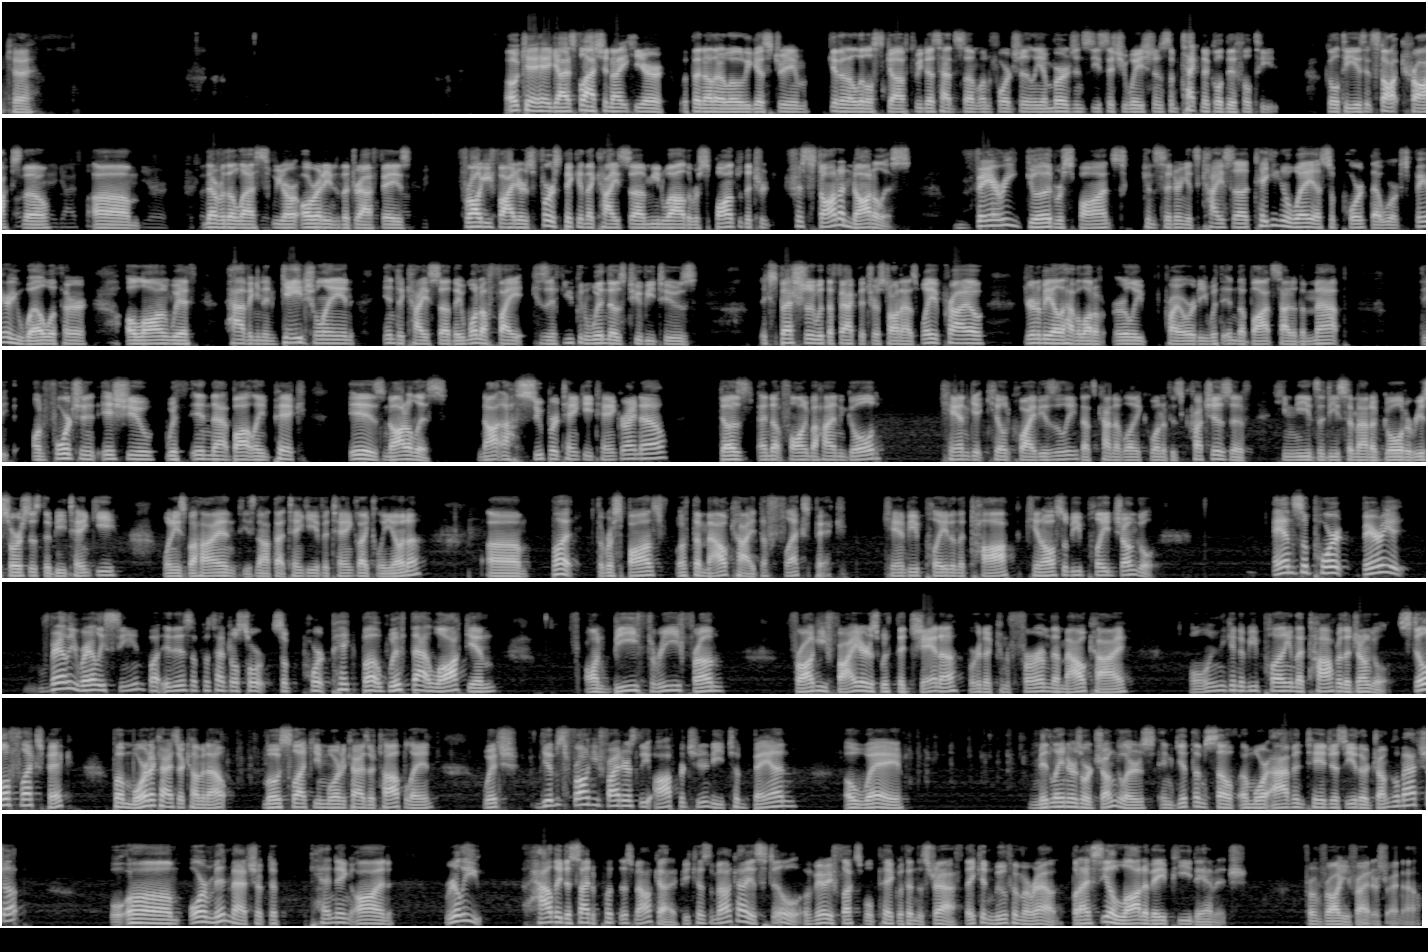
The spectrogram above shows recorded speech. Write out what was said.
Okay. Okay, hey guys, Flash and Knight here with another La Liga stream. Getting a little scuffed. We just had some, unfortunately, emergency situations, some technical difficulty difficulties. It's not Crocs though. Um, nevertheless, we are already into the draft phase. Froggy Fighters, first pick in the Kai'Sa. Meanwhile, the response with the Tr Tristana Nautilus. Very good response considering it's Kai'Sa, taking away a support that works very well with her, along with having an engaged lane into Kai'Sa. They want to fight because if you can win those 2v2s, especially with the fact that Tristana has wave prio, you're going to be able to have a lot of early priority within the bot side of the map. The unfortunate issue within that bot lane pick is Nautilus. Not a super tanky tank right now. Does end up falling behind in gold. Can get killed quite easily. That's kind of like one of his crutches if he needs a decent amount of gold or resources to be tanky. When he's behind, he's not that tanky of a tank like Leona. Um, but the response of the Maokai, the flex pick, can be played in the top, can also be played jungle. And support, very, very rarely seen, but it is a potential sort support pick. But with that lock in on B3 from Froggy Fighters with the Janna, we're going to confirm the Maokai. Only going to be playing in the top of the jungle. Still a flex pick, but Mordekaiser are coming out. Most likely Mordekaiser top lane which gives Froggy Fighters the opportunity to ban away mid laners or junglers and get themselves a more advantageous either jungle matchup um, or mid matchup depending on really how they decide to put this Maokai because the Maokai is still a very flexible pick within this draft. They can move him around, but I see a lot of AP damage from Froggy Fighters right now.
